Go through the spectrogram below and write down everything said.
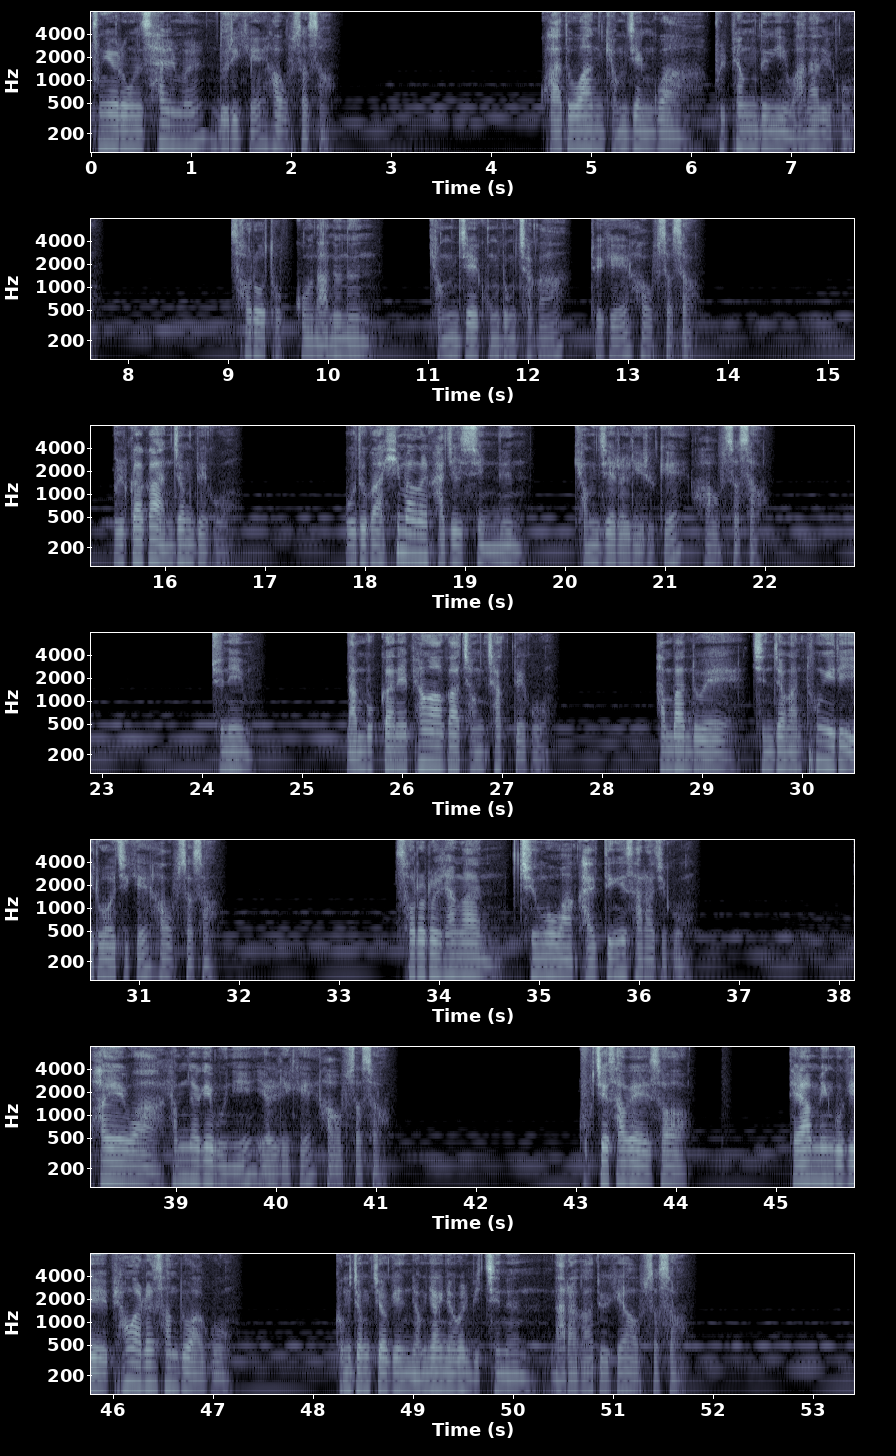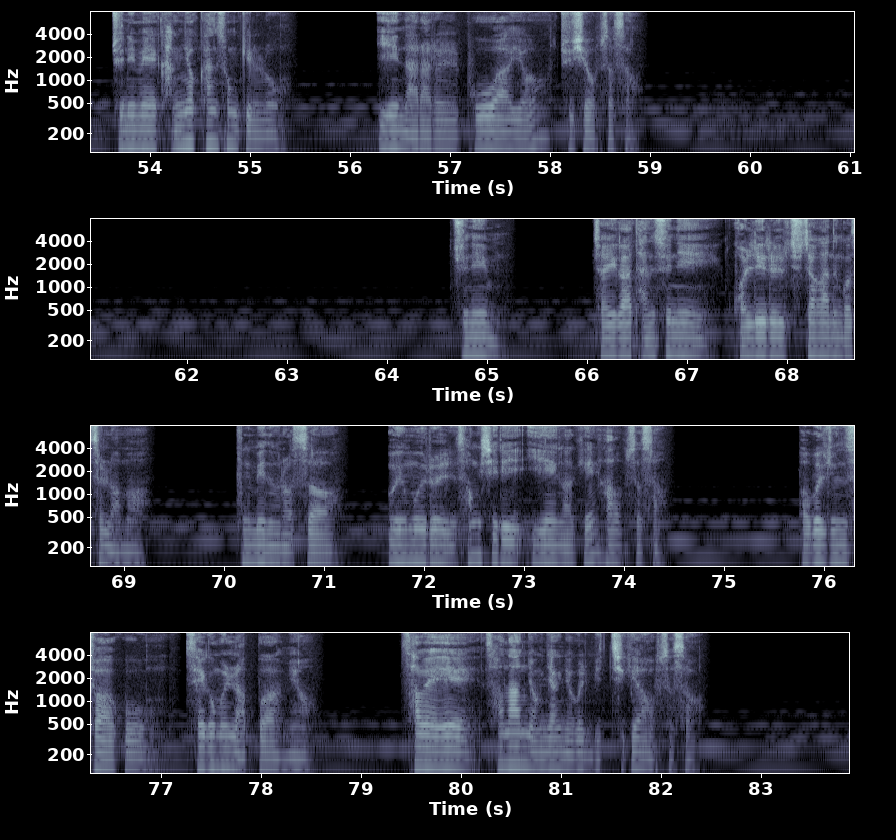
풍요로운 삶을 누리게 하옵소서. 과도한 경쟁과 불평등이 완화되고 서로 돕고 나누는 경제 공동체가 되게 하옵소서. 물가가 안정되고 모두가 희망을 가질 수 있는 경제를 이루게 하옵소서. 주님, 남북 간의 평화가 정착되고 한반도에 진정한 통일이 이루어지게 하옵소서. 서로를 향한 증오와 갈등이 사라지고 화해와 협력의 문이 열리게 하옵소서. 국제사회에서 대한민국이 평화를 선도하고 긍정적인 영향력을 미치는 나라가 되게 하옵소서. 주님의 강력한 손길로 이 나라를 보호하여 주시옵소서. 주님, 저희가 단순히 권리를 주장하는 것을 넘어 국민으로서 의무를 성실히 이행하게 하옵소서. 법을 준수하고 세금을 납부하며 사회에 선한 영향력을 미치게 하옵소서.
